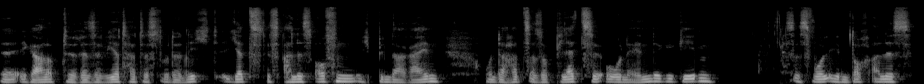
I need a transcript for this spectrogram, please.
äh, egal ob du reserviert hattest oder nicht. Jetzt ist alles offen. Ich bin da rein und da hat es also Plätze ohne Ende gegeben. Es ist wohl eben doch alles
